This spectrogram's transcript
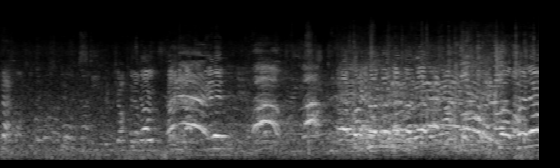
Get it! Go! Go! Go! Go! Go! Go! Go! Go! Go! Go! Go! Go! Go!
